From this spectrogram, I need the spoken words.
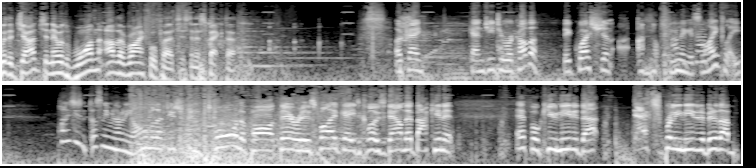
with a judge, and there was one other rifle purchased and a Spectre. Okay, can G2 recover? Big question. I- I'm not feeling it's likely. Doesn't, even have any armor left. He's just been torn apart. There it is. 5k to close it down. They're back in it. F4Q needed that. Desperately needed a bit of that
